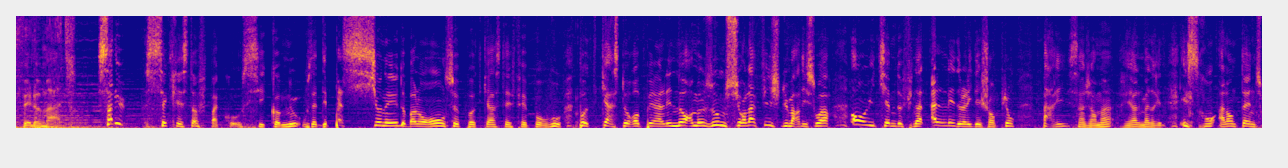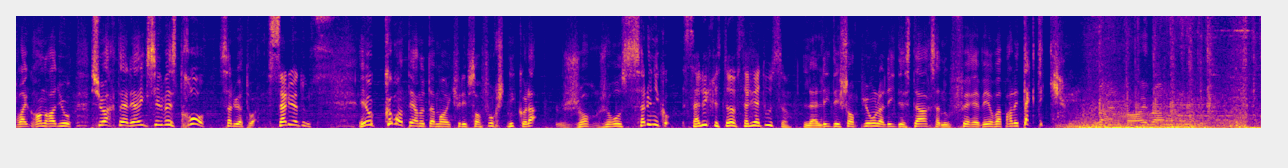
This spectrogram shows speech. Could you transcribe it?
refait le match. Salut, c'est Christophe Paco. Si comme nous, vous êtes des passionnés de ballon rond, ce podcast est fait pour vous. Podcast européen, l'énorme zoom sur l'affiche du mardi soir en huitième de finale allée de la Ligue des Champions. Paris Saint-Germain, Real Madrid. Ils seront à l'antenne sur la grande radio, sur Artel. Eric Silvestro, salut à toi. Salut à tous. Et aux commentaires notamment avec Philippe Sansfourche, Nicolas Georgerot. Salut Nico. Salut Christophe, salut à tous. La Ligue des Champions, la Ligue des Stars, ça nous fait rêver. On va parler tactique.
